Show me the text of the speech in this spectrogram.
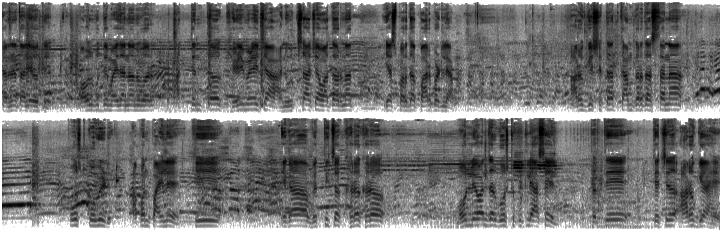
करण्यात आले होते. पाऊलबुद्धे मैदानांवर अत्यंत खेळीमेळीच्या आणि उत्साहाच्या वातावरणात या स्पर्धा पार पडल्या. आरोग्य क्षेत्रात काम करत असताना पोस्ट कोविड आपण पाहिले की एका व्यक्तीचं खरं खरं मौल्यवान जर गोष्ट कुठली असेल तर ते त्याचं आरोग्य आहे.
